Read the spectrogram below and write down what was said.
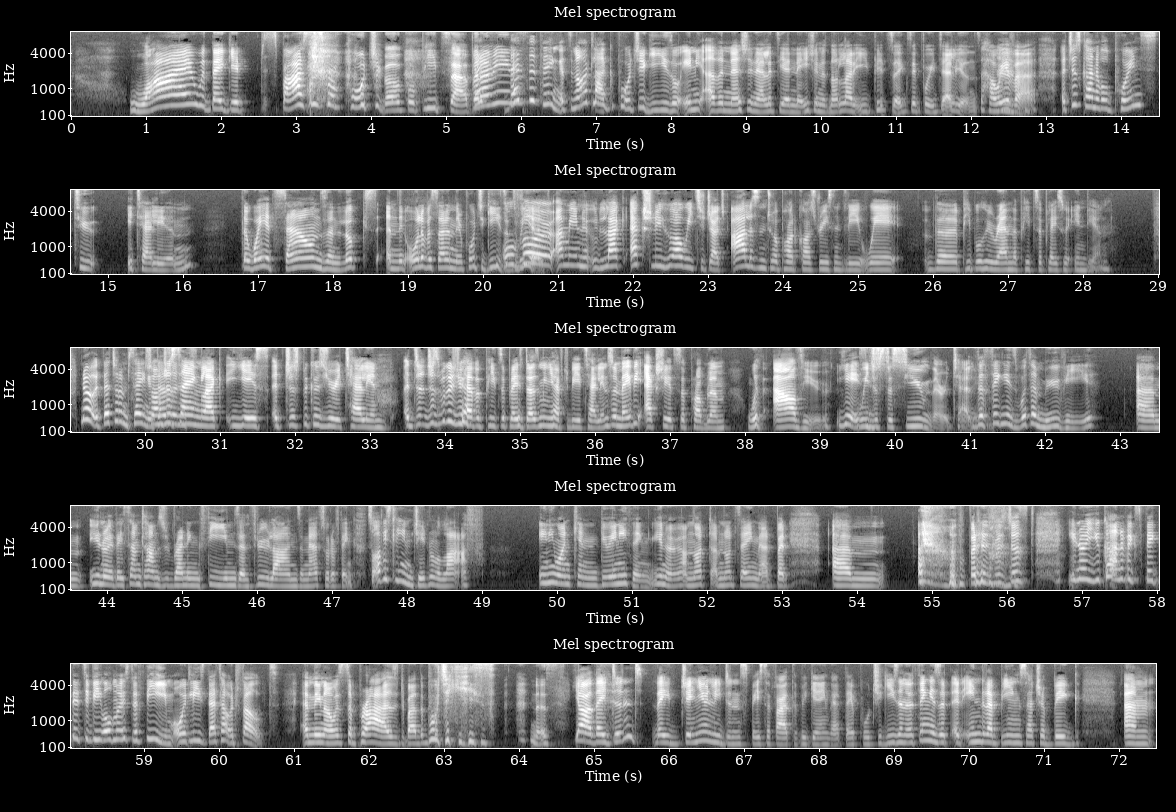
why would they get spices from Portugal for pizza? But I mean that's the thing. It's not like Portuguese or any other nationality and nation is not allowed to eat pizza except for Italians. However, Mm. it just kind of all points to Italian, the way it sounds and looks, and then all of a sudden they're Portuguese. It's Although, weird. I mean, like, actually, who are we to judge? I listened to a podcast recently where the people who ran the pizza place were Indian. No, that's what I'm saying. So It I'm just saying, like, yes, it, just because you're Italian, ju- just because you have a pizza place doesn't mean you have to be Italian. So maybe actually it's the problem with our view. Yes. We just assume they're Italian. The thing is, with a movie, um, you know, they're sometimes running themes and through lines and that sort of thing. So obviously, in general life, anyone can do anything. You know, I'm not, I'm not saying that, but, um, but it was just, you know, you kind of expect it to be almost a theme, or at least that's how it felt. And then I was surprised by the Portuguese-ness. yeah, they didn't, they genuinely didn't specify at the beginning that they're Portuguese. And the thing is, it, it ended up being such a big, um,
